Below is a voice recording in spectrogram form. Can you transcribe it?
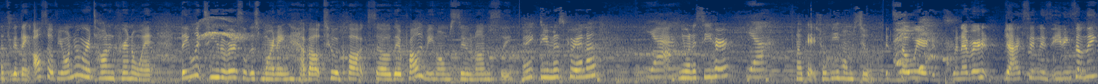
that's a good thing. Also, if you're wondering where Todd and Corinna went, they went to Universal this morning about 2 o'clock so they'll probably be home soon, honestly. Right? Do you miss Corinna? Yeah. You want to see her? Yeah. Okay, she'll be home soon. It's so weird. Whenever Jackson is eating something,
